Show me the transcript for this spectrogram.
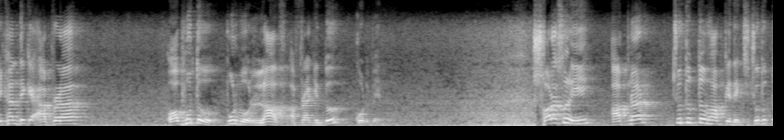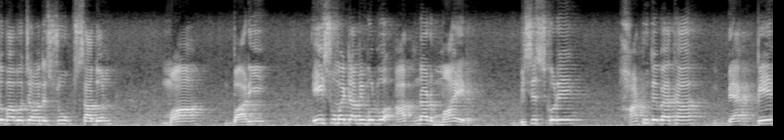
এখান থেকে আপনারা অভূতপূর্ব লাভ আপনারা কিন্তু করবেন। সরাসরি আপনার চতুর্থ ভাবকে দেখছি। চতুর্থ ভাব হচ্ছে আমাদের সুখ, সাধন, মা, বাড়ি। এই সময়টা আমি বলব আপনার মায়ের, বিশেষ করে হাঁটুতে ব্যথা ব্যাক পেন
